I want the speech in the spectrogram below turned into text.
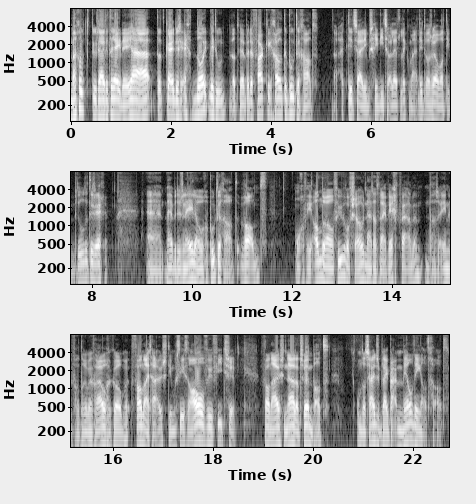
maar goed, toen zei de trainer, ja, dat kan je dus echt nooit meer doen, want we hebben een fucking grote boete gehad. Nou, dit zei hij misschien niet zo letterlijk, maar dit was wel wat hij bedoelde te zeggen. Uh, we hebben dus een hele hoge boete gehad, want ongeveer anderhalf uur of zo nadat wij wegkwamen, was een of andere mevrouw gekomen vanuit huis. Die moest eerst een half uur fietsen van huis naar dat zwembad, omdat zij dus blijkbaar een melding had gehad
